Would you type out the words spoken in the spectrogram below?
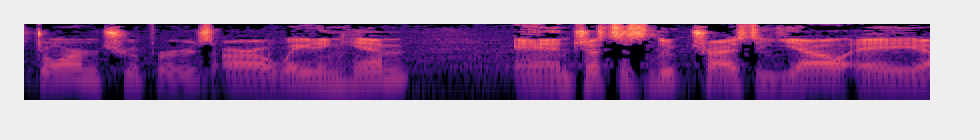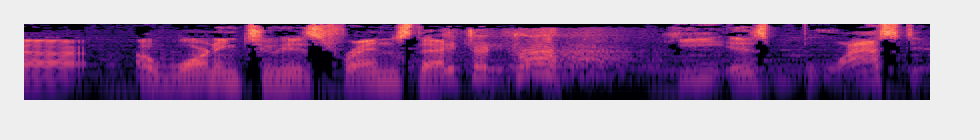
stormtroopers are awaiting him. And just as Luke tries to yell a, uh, a warning to his friends that It's a trap! he is blasted.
